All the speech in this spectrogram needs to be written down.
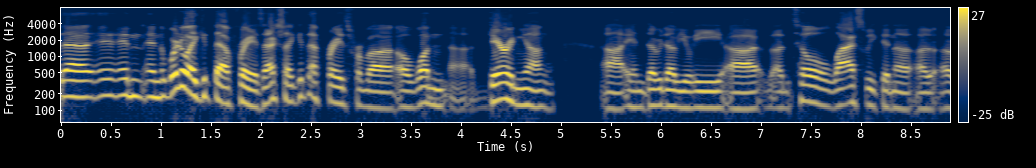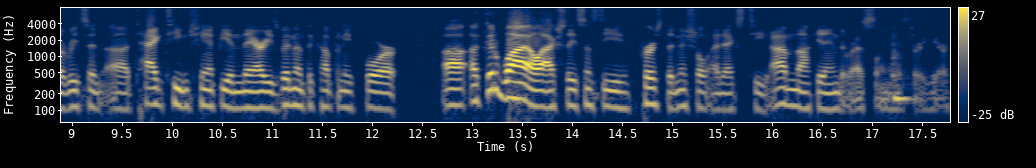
and and where do I get that phrase? Actually, I get that phrase from a, a one uh, Darren Young uh, in WWE. Uh, until last week, in a, a, a recent uh, tag team champion, there he's been at the company for uh, a good while, actually, since the first initial NXT. I'm not getting into wrestling history here,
